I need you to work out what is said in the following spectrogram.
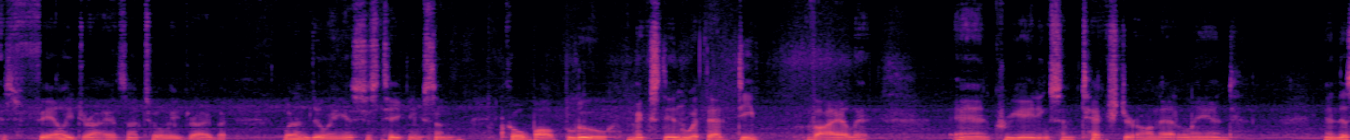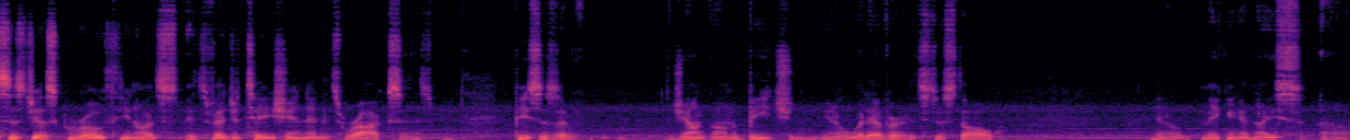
is fairly dry. It's not totally dry, but what I'm doing is just taking some cobalt blue mixed in with that deep violet and creating some texture on that land. And this is just growth, you know, it's it's vegetation and it's rocks and it's pieces of junk on the beach and you know whatever. It's just all you know making a nice um,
